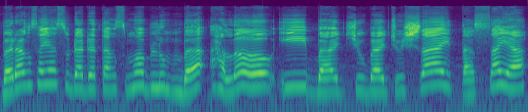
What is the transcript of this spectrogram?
Barang saya sudah datang semua belum mbak? Halo, i baju-baju saya, tas saya.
